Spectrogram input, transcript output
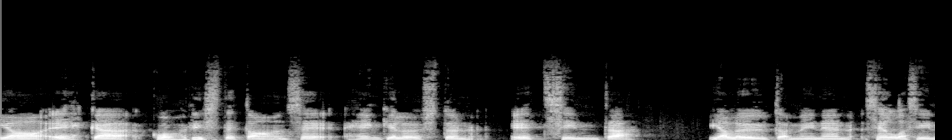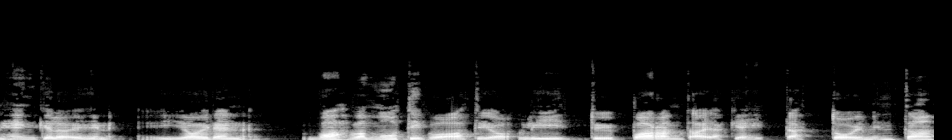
Ja ehkä kohdistetaan se henkilöstön etsintä ja löytäminen sellaisiin henkilöihin, joiden vahva motivaatio liittyy parantaa ja kehittää toimintaa,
